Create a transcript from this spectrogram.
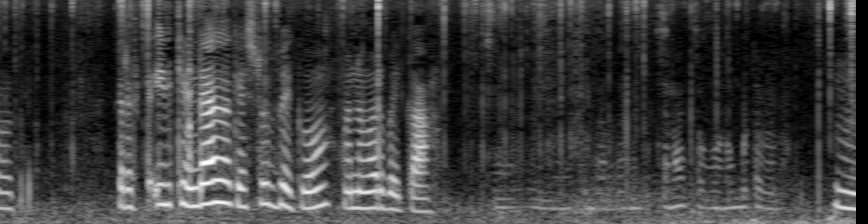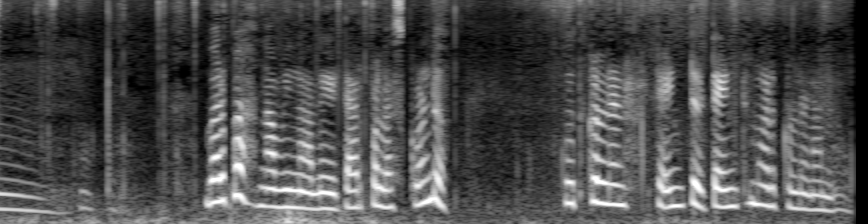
ಹೌದು. ಕರೆಕ್ಟ್ ಇದು ಕೆಂಡ ಆಗಕ್ಕೆ ಎಷ್ಟೊತ್ತು ಬೇಕು? ಒನ್ ಅವರ್ ಬೇಕಾ? ಹ್ಞೂ ಓಕೆ. ಬರಪ್ಪ ನಾವು ಇನ್ನು ಅಲ್ಲಿ ಟಾರ್ಪಲ್ ಹಾಸ್ಕೊಂಡು ಕೂತ್ಕೊಳ್ಳೋಣ ಟೆಂಟ್ ಟೆಂಟ್ ಮಾಡ್ಕೊಳ್ಳೋಣ ನಾವು.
